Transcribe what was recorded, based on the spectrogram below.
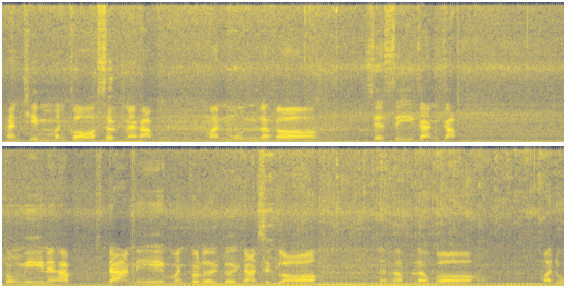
แผ่นชิมมันก็สึกนะครับ มันหมุนแล้วก็เสียดสีกันกับตรงนี้นะครับ ด้านนี้มันก็เลยเกิดการสึกหรอนะครับ แล้วก็มาดู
